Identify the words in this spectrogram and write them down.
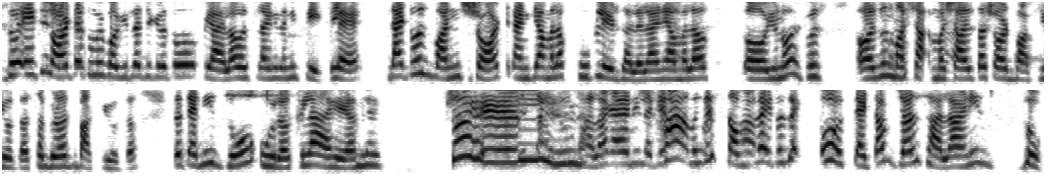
जो एक शॉट आहे तुम्ही बघितला जिकडे तो प्यायला बसला आणि त्यांनी फेकलाय दॅट वॉज वन शॉट कारण की आम्हाला खूप लेट झालेला आणि आम्हाला यु नो इट वॉज अजून मशा मशालचा शॉट बाकी होता सगळंच बाकी होतं. तर त्यांनी जो उरकला आहे आम्ही साहिल झाला काय आणि लगेच हा म्हणजे संपला. इट वॉज ओ सेटअप जस्ट झाला आणि झोप.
